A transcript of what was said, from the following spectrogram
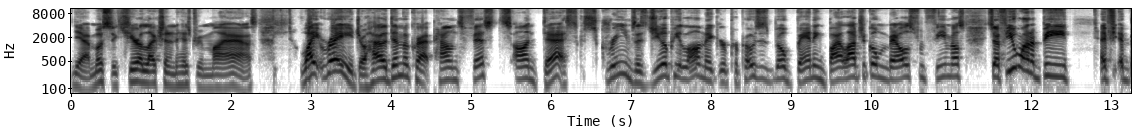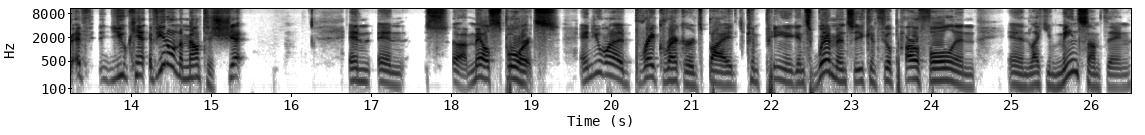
Yeah, most secure election in history, my ass. White rage. Ohio Democrat pounds fists on desk, screams as GOP lawmaker proposes bill banning biological males from females. So if you want to be, if if you can't, if you don't amount to shit in in uh, male sports, and you want to break records by competing against women, so you can feel powerful and and like you mean something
